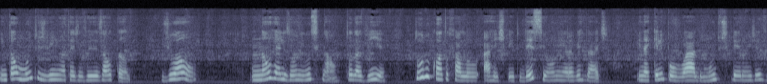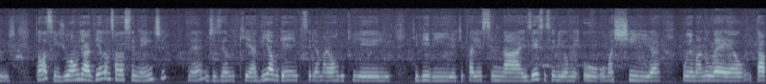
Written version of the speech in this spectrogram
Então muitos vinham até Jesus exaltando. João não realizou nenhum sinal. Todavia, tudo quanto falou a respeito desse homem era verdade. E naquele povoado muitos creram em Jesus. Então, assim, João já havia lançado a semente, né, dizendo que havia alguém que seria maior do que ele, que viria, que faria sinais, esse seria o, o, o Machia, o Emanuel e tal.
